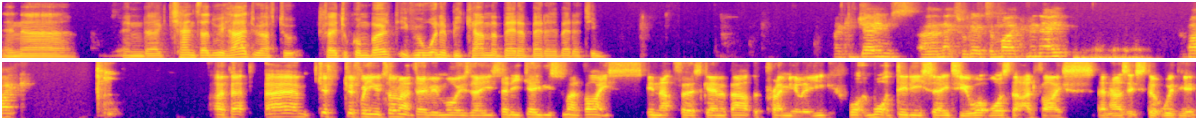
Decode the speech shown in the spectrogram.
and uh, and the chance that we had, you have to try to convert if you want to become a better, better, better team. Thank you, James. Uh, next, we'll go to Mike Minay. Mike. Hi, Pep. Um, just just when you were talking about David Moyes there, you said he gave you some advice in that first game about the Premier League. What what did he say to you? What was that advice, and has it stuck with you?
